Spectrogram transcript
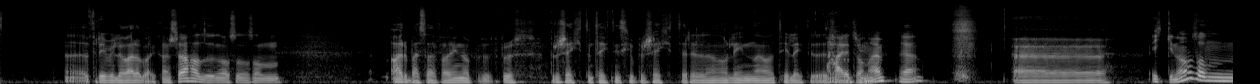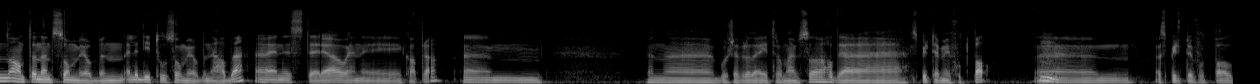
eh, frivillig bare, kanskje. Hadde du noe sånn, arbeidserfaring, og prosjekter, tekniske prosjekter eller noe lignende i tillegg til det? Her i Trondheim? Ja. Uh, ikke noe sånn annet enn den sommerjobben, eller de to sommerjobbene jeg hadde. En i Steria og en i Capra. Um, men uh, bortsett fra det, i Trondheim så hadde jeg, spilte jeg mye fotball. Um, jeg spilte fotball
